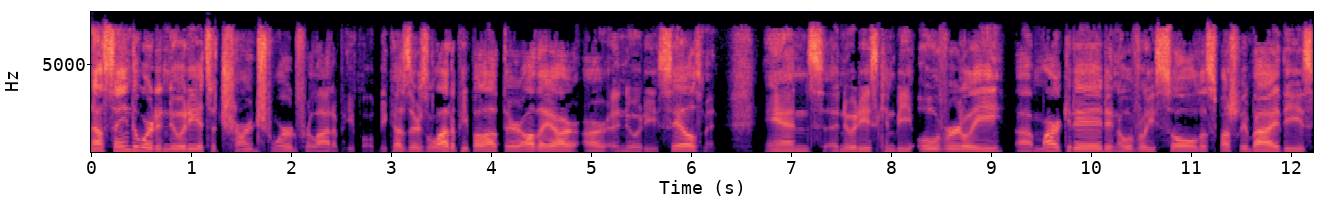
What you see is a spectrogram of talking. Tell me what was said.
Now, saying the word annuity, it's a charged word for a lot of people because there's a lot of people out there, all they are are annuity salesmen. And annuities can be overly uh, marketed and overly sold, especially by these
